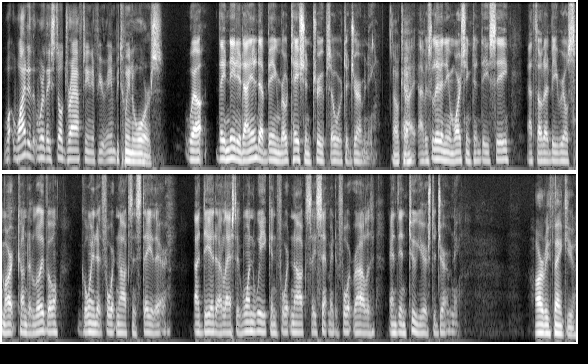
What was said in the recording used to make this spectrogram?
wh- why did were they still drafting if you're in between wars? Well, they needed. I ended up being rotation troops over to Germany. Okay, I, I was living in Washington D.C. I thought I'd be real smart, come to Louisville, go in at Fort Knox and stay there. I did. I lasted one week in Fort Knox. They sent me to Fort Riley, and then two years to Germany. Harvey, thank you.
